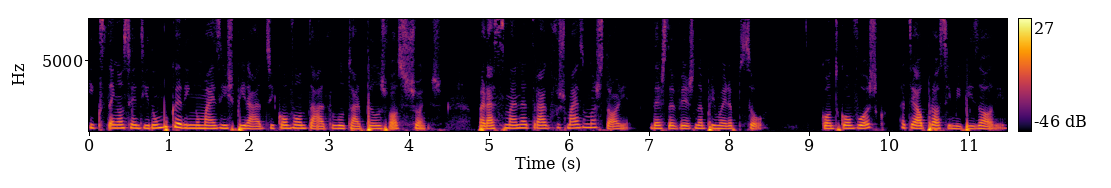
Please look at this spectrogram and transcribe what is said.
e que se tenham sentido um bocadinho mais inspirados e com vontade de lutar pelos vossos sonhos. Para a semana trago-vos mais uma história, desta vez na primeira pessoa. Conto convosco, até ao próximo episódio.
